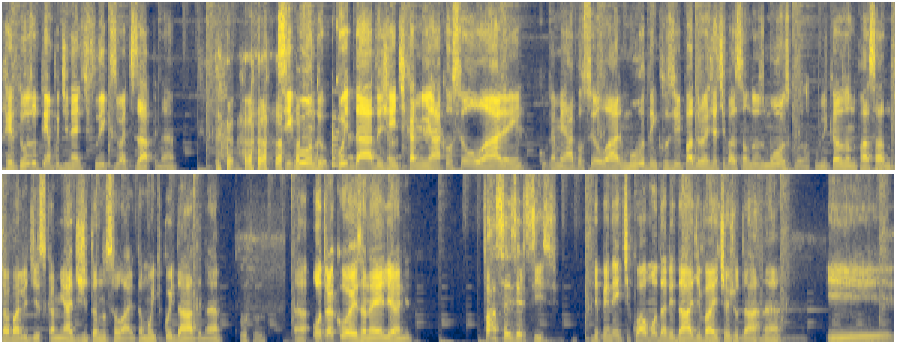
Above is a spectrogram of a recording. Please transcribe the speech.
reduz o tempo de Netflix e WhatsApp, né? Segundo, cuidado, gente, caminhar com o celular, hein? Caminhar com o celular muda, inclusive, padrões de ativação dos músculos. Nós publicamos ano passado um trabalho disso, caminhar digitando no celular. Então, muito cuidado, né? Uhum. Uh, outra coisa, né, Eliane? Faça exercício. Independente de qual modalidade vai te ajudar, né? E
